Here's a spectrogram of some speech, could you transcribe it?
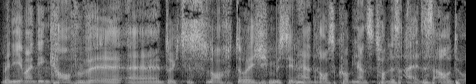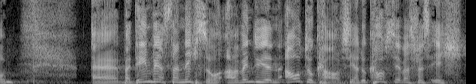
Wenn jemand den kaufen will, äh, durch das Loch durch, müsst ihr nachher rausgucken. Ganz tolles altes Auto. Äh, bei dem wäre es dann nicht so. Aber wenn du dir ein Auto kaufst, ja, du kaufst dir was weiß ich,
